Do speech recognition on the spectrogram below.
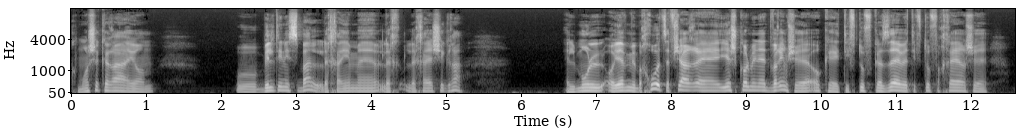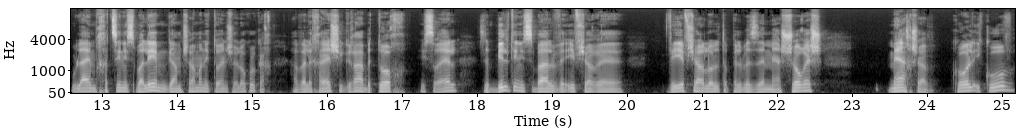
כמו שקרה היום, הוא בלתי נסבל לחיים, uh, לח, לחיי שגרה. אל מול אויב מבחוץ, אפשר, uh, יש כל מיני דברים שאוקיי, טפטוף כזה וטפטוף אחר, שאולי הם חצי נסבלים, גם שם אני טוען שלא כל כך, אבל לחיי שגרה בתוך ישראל, זה בלתי נסבל ואי אפשר, אה, ואי אפשר לא לטפל בזה מהשורש, מעכשיו. כל עיכוב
